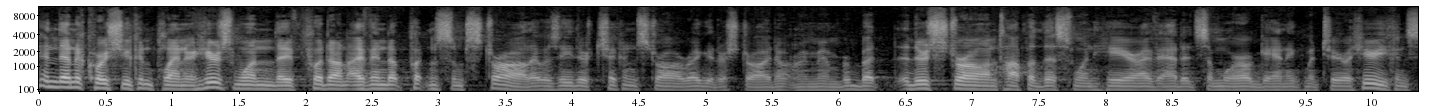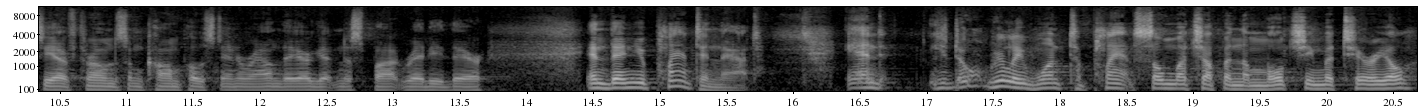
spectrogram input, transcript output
and then, of course, you can plant it. Here's one they've put on. I've ended up putting some straw. That was either chicken straw or regular straw. I don't remember. But there's straw on top of this one here. I've added some more organic material. Here you can see I've thrown some compost in around there, getting the spot ready there. And then you plant in that. And you don't really want to plant so much up in the mulchy material.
